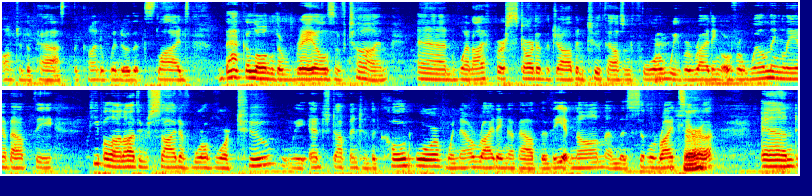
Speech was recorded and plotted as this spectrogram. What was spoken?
onto the past, the kind of window that slides back along the rails of time. And when I first started the job in 2004, we were writing overwhelmingly about the people on either side of World War II. We edged up into the Cold War. We're now writing about the Vietnam and the Civil Rights Sure. era. And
